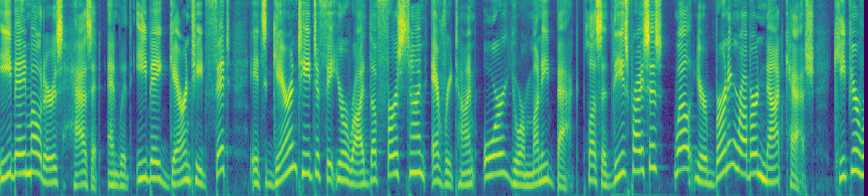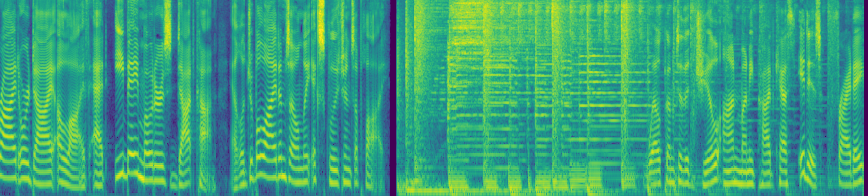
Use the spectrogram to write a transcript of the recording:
eBay Motors has it. And with eBay Guaranteed Fit, it's guaranteed to fit your ride the first time, every time, or your money back. Plus, at these prices, well, you're burning rubber, not cash. Keep your ride or die alive at ebaymotors.com. Eligible items only, exclusions apply. Welcome to the Jill on Money podcast. It is Friday,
